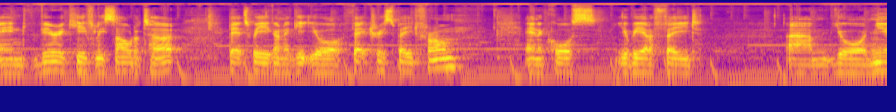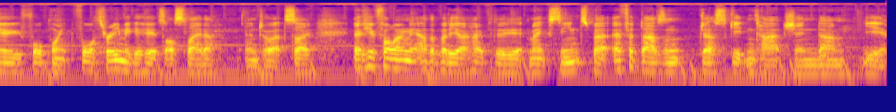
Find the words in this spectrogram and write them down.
and very carefully solder to it that's where you're going to get your factory speed from and of course you'll be able to feed um, your new 4.43 megahertz oscillator into it. So if you're following the other video hopefully that makes sense but if it doesn't just get in touch and um, yeah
